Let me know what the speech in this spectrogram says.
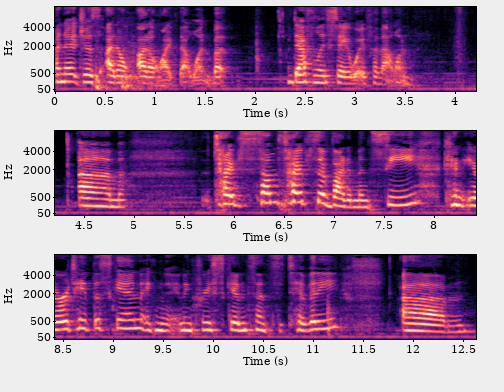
and it just I don't I don't like that one, but definitely stay away from that one. Um, types some types of vitamin C can irritate the skin. Can increase skin sensitivity. Um,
